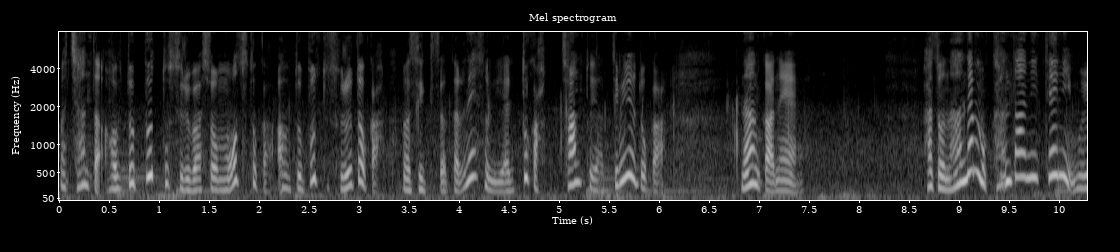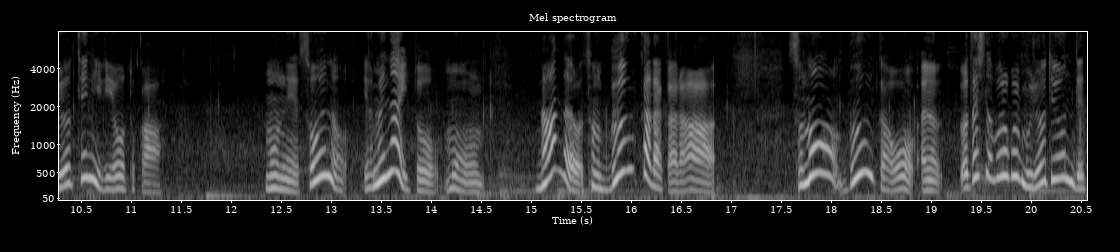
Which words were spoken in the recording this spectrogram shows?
まあ、ちゃんとアウトプットする場所を持つとかアウトプットするとか、まあ、セックスだったらねそれやるとかちゃんとやってみるとかなんかねあと何でも簡単に手に無料手に入れようとかもうねそういうのやめないともうなんだろうその文化だからその文化をあの私のブログ無料で読んで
